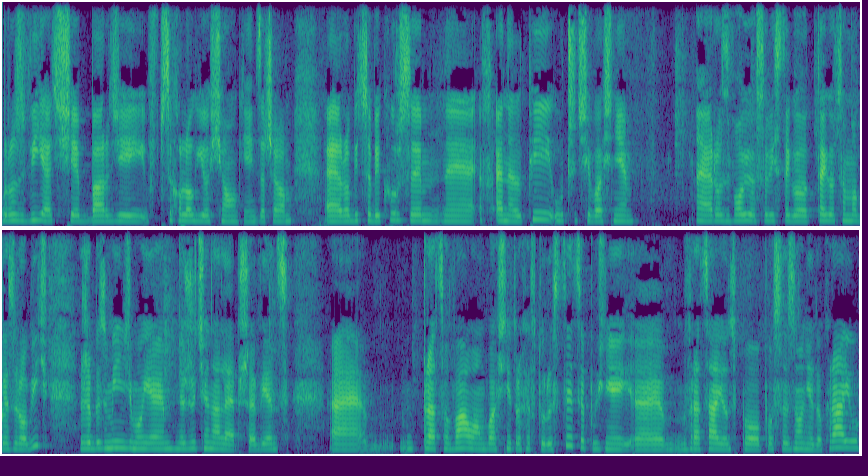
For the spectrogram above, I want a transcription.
rozwijać się bardziej w psychologii osiągnięć. Zaczęłam e, robić sobie kursy e, w NLP, uczyć się właśnie rozwoju osobistego, tego, co mogę zrobić, żeby zmienić moje życie na lepsze, więc pracowałam właśnie trochę w turystyce, później e, wracając po, po sezonie do kraju,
